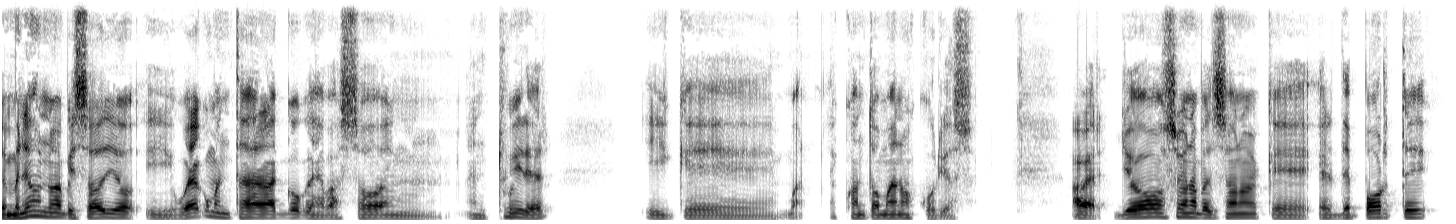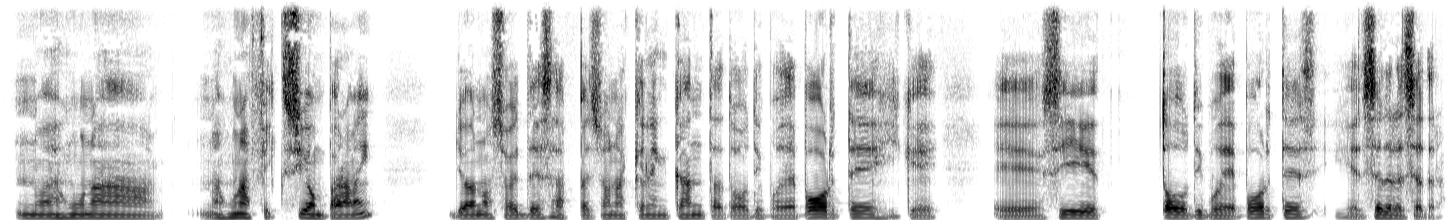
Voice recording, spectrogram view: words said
Bienvenidos a un nuevo episodio y voy a comentar algo que me pasó en, en Twitter y que, bueno, es cuanto menos curioso. A ver, yo soy una persona que el deporte no es una, no es una ficción para mí. Yo no soy de esas personas que le encanta todo tipo de deportes y que eh, sigue todo tipo de deportes, y etcétera, etcétera.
